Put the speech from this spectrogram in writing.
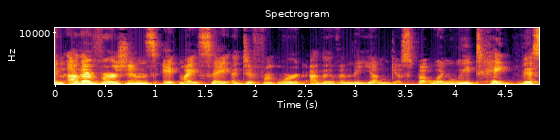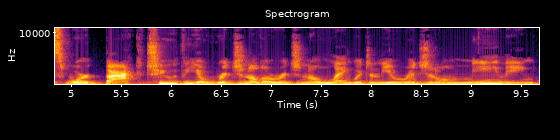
In other versions, it might say a different word other than the youngest. But when we take this word back to the original, original language and the original meaning,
